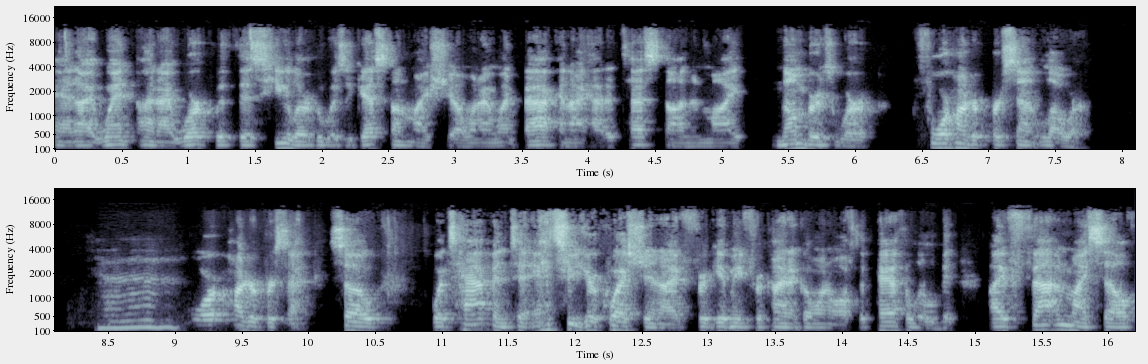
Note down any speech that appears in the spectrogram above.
and I went and I worked with this healer who was a guest on my show. And I went back and I had a test done, and my numbers were 400% lower. Ah. 400%. So, what's happened to answer your question, I forgive me for kind of going off the path a little bit. I've found myself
